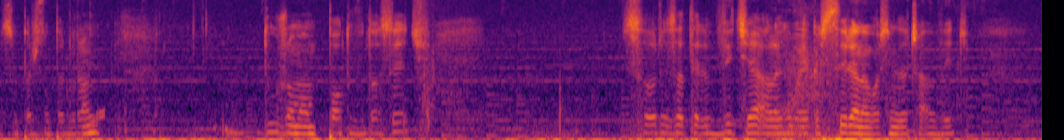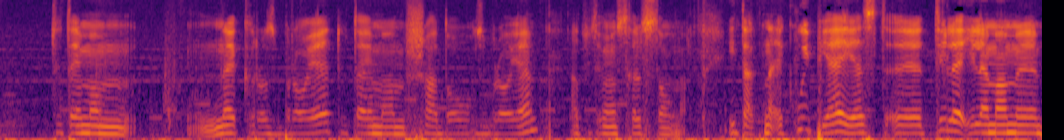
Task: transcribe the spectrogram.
Super, super broń. Dużo mam potów dosyć. Sorry za te wycie, ale chyba jakaś syrena właśnie zaczęła wyć. Tutaj mam Necro zbroję, tutaj mam Shadow zbroję, a tutaj mam Hellstone'a. I tak, na equipie jest y, tyle, ile mamy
